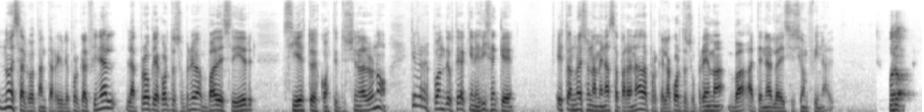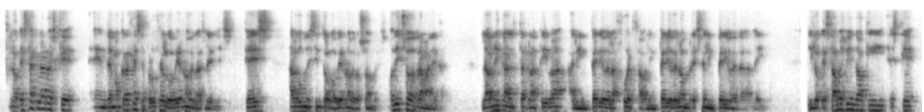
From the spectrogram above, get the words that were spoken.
no es algo tan terrible? Porque al final la propia Corte Suprema va a decidir si esto es constitucional o no. ¿Qué le responde usted a quienes dicen que esto no es una amenaza para nada porque la Corte Suprema va a tener la decisión final? Bueno, lo que está claro es que en democracia se produce el gobierno de las leyes, que es algo muy distinto al gobierno de los hombres. O dicho de otra manera, la única alternativa al imperio de la fuerza o al imperio del hombre es el imperio de la ley. Y lo que estamos viendo aquí es que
